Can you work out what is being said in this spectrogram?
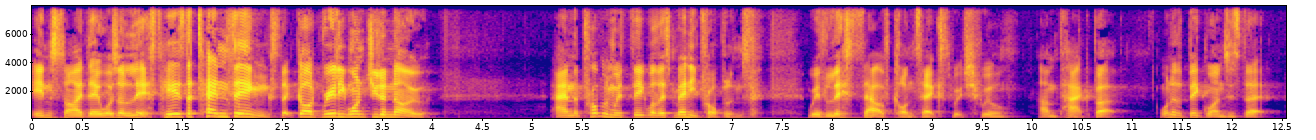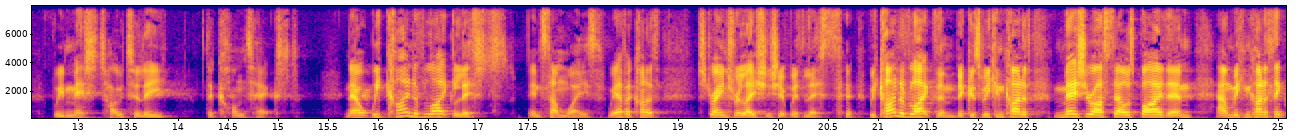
inside there was a list. Here's the 10 things that God really wants you to know. And the problem with the, well, there's many problems with lists out of context, which we'll unpack. But one of the big ones is that we miss totally the context. Now, we kind of like lists in some ways. We have a kind of strange relationship with lists. we kind of like them because we can kind of measure ourselves by them and we can kind of think,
